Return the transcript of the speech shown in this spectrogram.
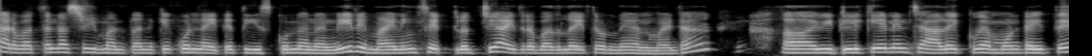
తర్వాత నా శ్రీమంతానికి కొన్ని అయితే తీసుకున్నానండి. రిమైనింగ్ సెట్లు వచ్చి హైదరాబాద్లో అయితే ఉన్నాయన్నమాట. వీటికి నేను చాలా ఎక్కువ అమౌంట్ అయితే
